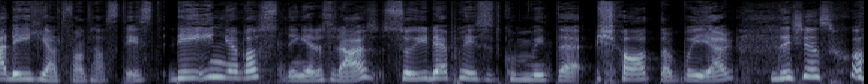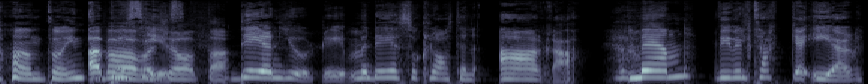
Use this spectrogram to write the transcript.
ja det är helt fantastiskt. Det är ingen röstning eller sådär, så i det priset kommer vi inte tjata på er. Det känns skönt att inte Ja, behöva precis. tjata. Det är en jury, men det är såklart en ära. Men vi vill tacka er,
